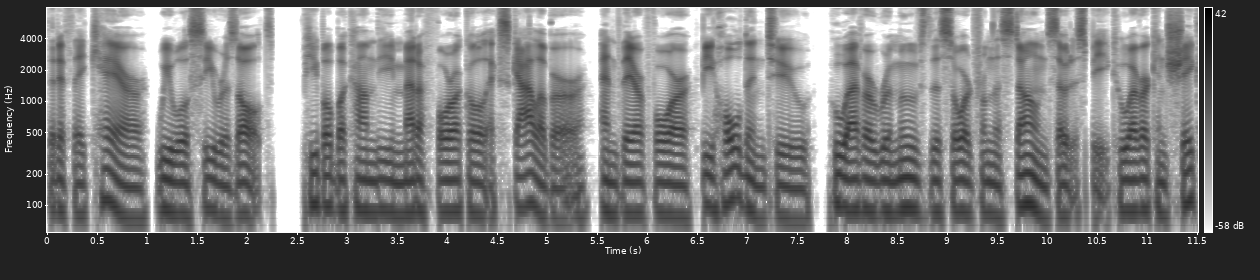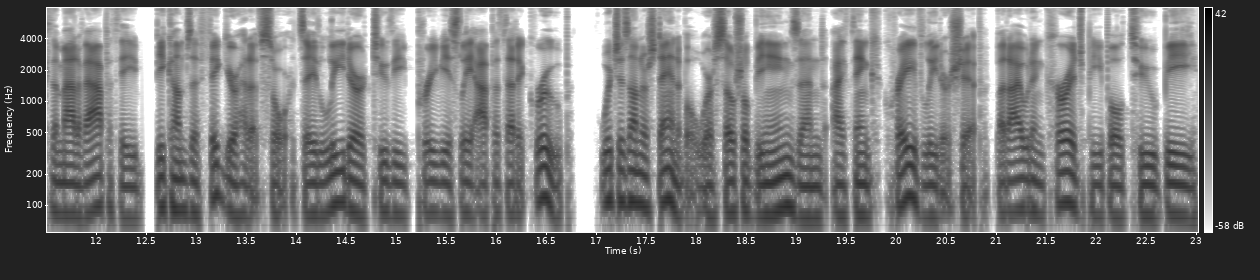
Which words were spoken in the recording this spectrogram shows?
that if they care, we will see results. People become the metaphorical Excalibur and therefore beholden to Whoever removes the sword from the stone, so to speak, whoever can shake them out of apathy, becomes a figurehead of sorts, a leader to the previously apathetic group, which is understandable. We're social beings and I think crave leadership, but I would encourage people to be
